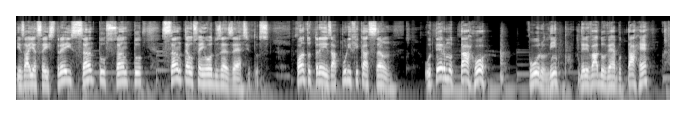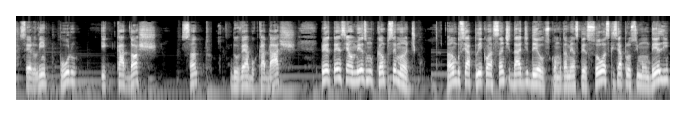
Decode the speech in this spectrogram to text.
Isaías 6:3 Santo, santo, santo é o Senhor dos exércitos. Ponto 3, a purificação. O termo tarro puro, limpo, derivado do verbo tahé, ser limpo, puro, e kadosh, santo, do verbo kadash, pertencem ao mesmo campo semântico. Ambos se aplicam à santidade de Deus, como também às pessoas que se aproximam dele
